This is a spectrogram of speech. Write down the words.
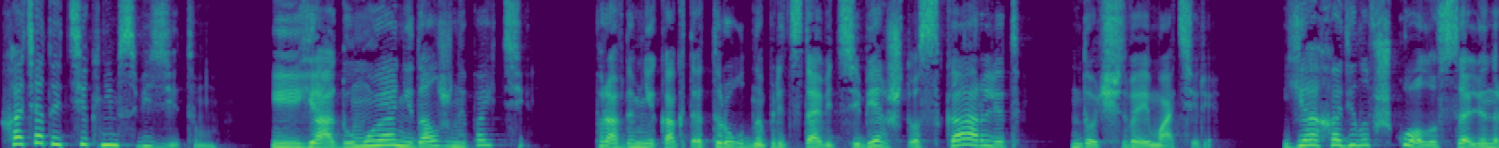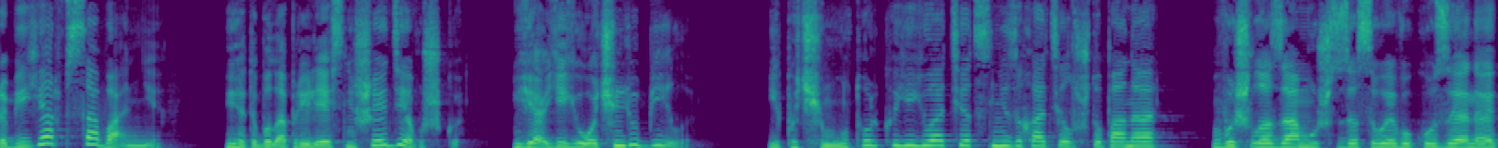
хотят идти к ним с визитом. И я думаю, они должны пойти. Правда, мне как-то трудно представить себе, что Скарлетт — дочь своей матери. Я ходила в школу с Эллен Робияр в Саванне, и это была прелестнейшая девушка. Я ее очень любила. И почему только ее отец не захотел, чтобы она вышла замуж за своего кузена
